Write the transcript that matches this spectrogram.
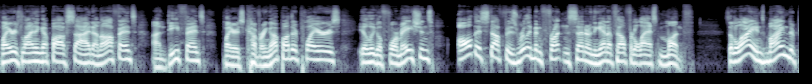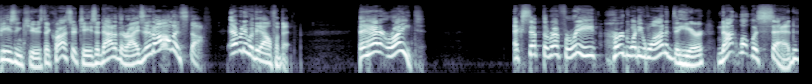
Players lining up offside on offense, on defense, players covering up other players, illegal formations. All this stuff has really been front and center in the NFL for the last month. So the Lions mind their P's and Q's, they cross their T's, they dotted their I's, did all this stuff. Everything with the alphabet. They had it right. Except the referee heard what he wanted to hear, not what was said,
